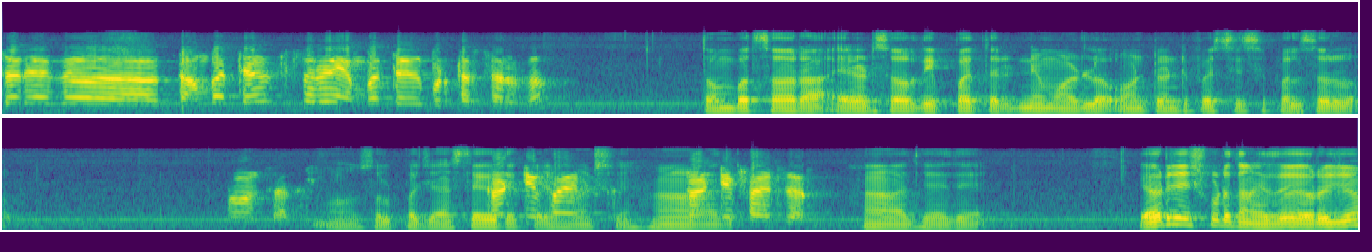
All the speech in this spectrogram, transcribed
ಸರ್ ಅದು ತೊಂಬತ್ತೇಳು ಸರ್ ಎಂಬತ್ತೇಳು ಬಿಡ್ತಾರೆ ಸರ್ ಅದು. ತೊಂಬತ್ತು ಸಾವಿರ ಎರಡು ಸಾವಿರದ ಇಪ್ಪತ್ತೆರಡನೇ ಮಾಡಲು one twenty five C C Pulsar ಹ್ಞೂ ಸರ್ ಸ್ವಲ್ಪ ಜಾಸ್ತಿ ಆಗುತ್ತೆ ಕಡಿಮೆ ಮಾಡಿಸಿ. ಹಾಂ ಅದೇ ಅದೇ. ಎವರೇಜ್ ಎಷ್ಟು ಕೊಡ್ತಾನೆ ಇದು ಎವರೇಜು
